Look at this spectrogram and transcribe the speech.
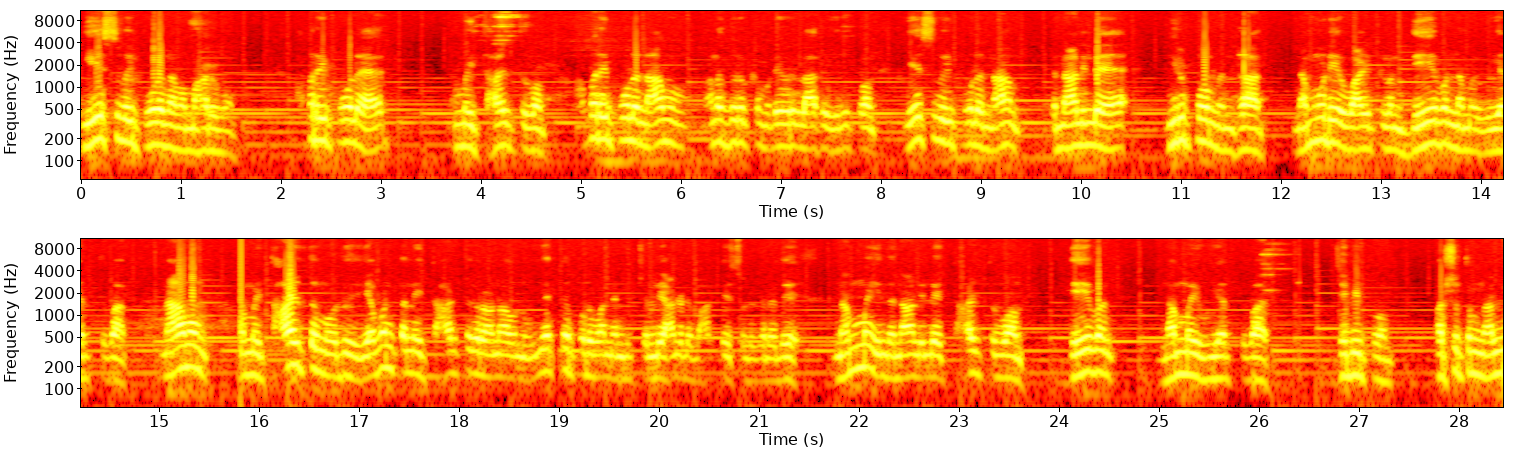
இயேசுவை போல நாம் மாறுவோம். அவரை போல நம்மை தாழ்த்துவோம். அவரை போல நாமும் மனதுருக்கம் உடையவர்களாக இருப்போம். இயேசுவை போல நாம் இந்த நாளில இருப்போம் என்றால் நம்முடைய வாழ்க்கையிலும் தேவன் நம்மை உயர்த்துவார். நாமும் நம்மை தாழ்த்தும் போது எவன் தன்னை தாழ்த்துகிறானோ அவன் உயர்த்தப்படுவான் என்று சொல்லி ஆண்டோட வார்த்தை சொல்லுகிறது. நம்மை இந்த நாளிலே தாழ்த்துவோம். தேவன் நம்மை உயர்த்துவார். ஜெபிப்போம். வருஷத்தும் நல்ல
